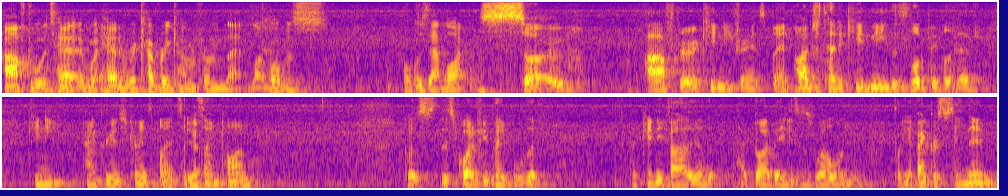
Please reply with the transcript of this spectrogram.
afterwards? How how did recovery come from that? Like, what was what was that like? So, after a kidney transplant, I just had a kidney. There's a lot of people that have kidney pancreas transplants at Yep. the same time. Because there's quite a few people that have kidney failure that have diabetes as well, and putting a pancreas in them,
